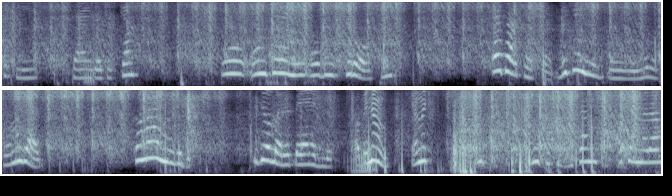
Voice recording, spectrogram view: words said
Çok iyi. Bir tane çekeceğim. Bu onu söylemeyeyim. O bir sır olsun. Evet arkadaşlar. Bütün videomuzun burada sonuna geldik. Kanalıma gidip videoları beğenebilir. Abone olup yanık bir tuşuna açan, açanlara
